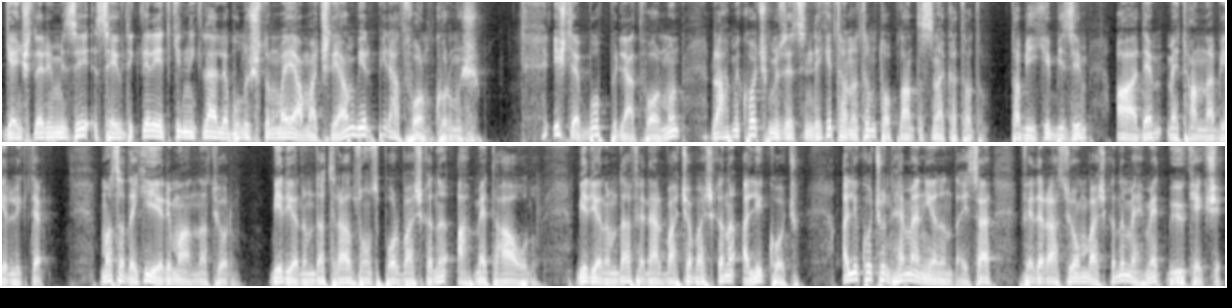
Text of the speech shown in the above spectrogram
gençlerimizi sevdikleri etkinliklerle buluşturmayı amaçlayan bir platform kurmuş. İşte bu platformun Rahmi Koç Müzesi'ndeki tanıtım toplantısına katıldım. Tabii ki bizim Adem Metan'la birlikte. Masadaki yerimi anlatıyorum. Bir yanımda Trabzonspor Başkanı Ahmet Ağoğlu. Bir yanımda Fenerbahçe Başkanı Ali Koç. Ali Koç'un hemen yanındaysa Federasyon Başkanı Mehmet Büyükekşi.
